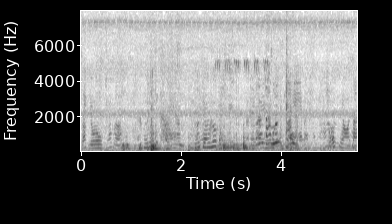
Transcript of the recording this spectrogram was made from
Sắt vô luôn, sắt hả? Nước chơi nước này đi. bớt nhoi thôi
